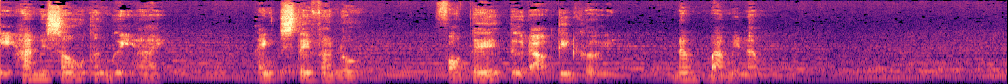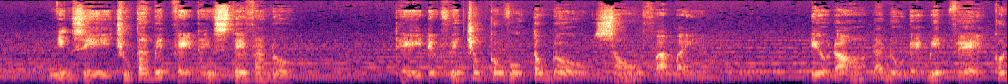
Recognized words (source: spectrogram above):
Ngày 26 tháng 12, Thánh Stefano, phó tế từ đạo Tiên Khởi, năm 35. Những gì chúng ta biết về Thánh Stefano thì được viết trong công vụ tông đồ 6 và 7. Điều đó đã đủ để biết về con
